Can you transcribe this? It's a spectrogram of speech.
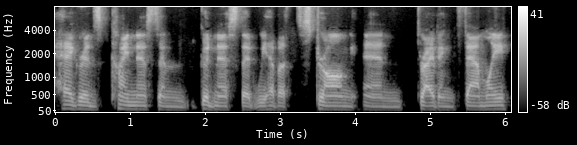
Hagrid's kindness and goodness that we have a strong and thriving family.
